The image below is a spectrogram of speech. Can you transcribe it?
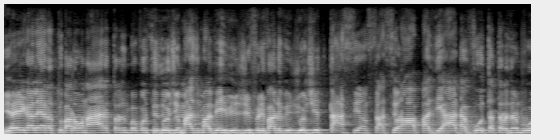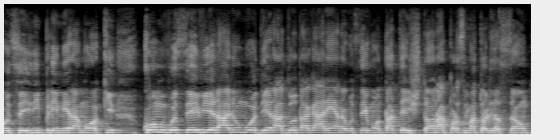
E aí galera, Tubarão na área, trazendo pra vocês hoje mais uma vez vídeo de Free Fire. O vídeo de hoje tá sensacional, rapaziada. Vou estar tá trazendo pra vocês em primeira mão aqui como vocês virarem um moderador da Garena. Vocês vão estar tá testando a próxima atualização,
